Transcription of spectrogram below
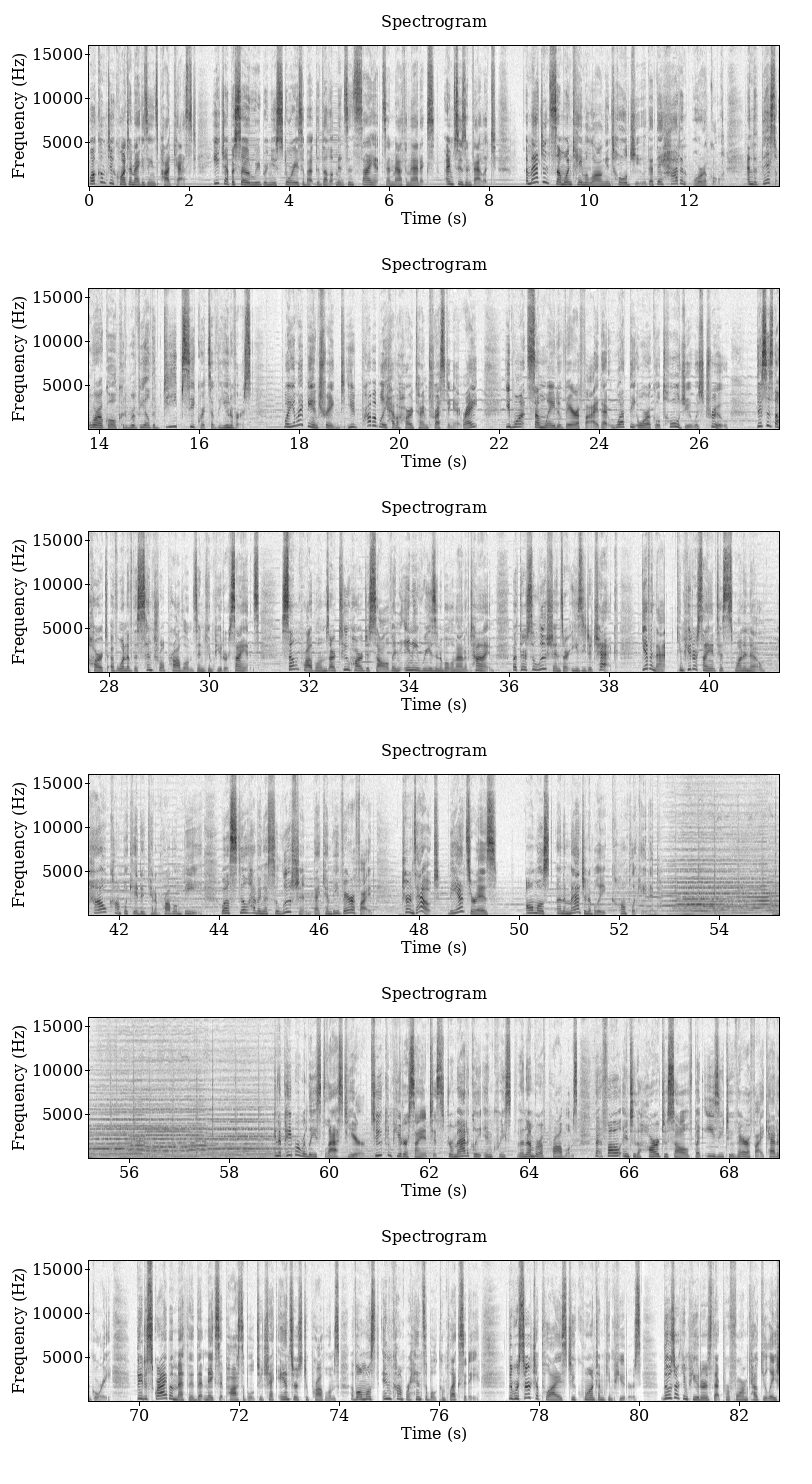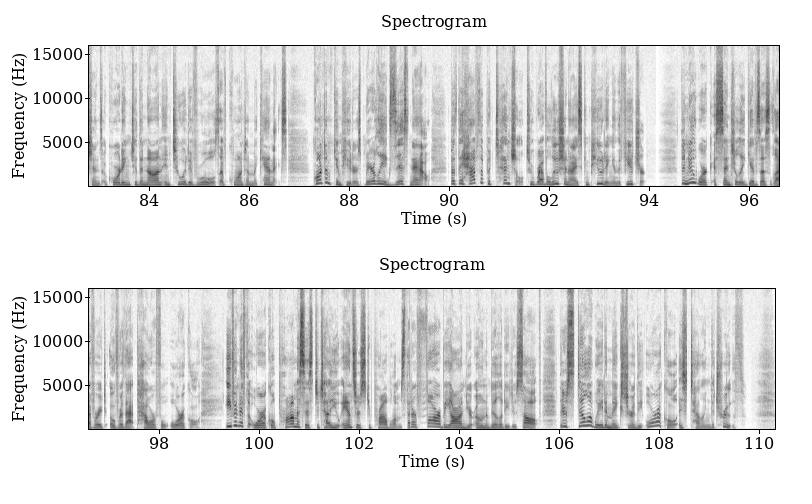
Welcome to Quanta Magazine's podcast. Each episode, we bring you stories about developments in science and mathematics. I'm Susan Valot. Imagine someone came along and told you that they had an oracle, and that this oracle could reveal the deep secrets of the universe. Well, you might be intrigued. You'd probably have a hard time trusting it, right? You'd want some way to verify that what the oracle told you was true. This is the heart of one of the central problems in computer science. Some problems are too hard to solve in any reasonable amount of time, but their solutions are easy to check. Given that, computer scientists want to know how complicated can a problem be while still having a solution that can be verified? Turns out the answer is almost unimaginably complicated. In a paper released last year, two computer scientists dramatically increased the number of problems that fall into the hard to solve but easy to verify category. They describe a method that makes it possible to check answers to problems of almost incomprehensible complexity. The research applies to quantum computers. Those are computers that perform calculations according to the non intuitive rules of quantum mechanics. Quantum computers barely exist now, but they have the potential to revolutionize computing in the future. The new work essentially gives us leverage over that powerful oracle. Even if the oracle promises to tell you answers to problems that are far beyond your own ability to solve, there's still a way to make sure the oracle is telling the truth.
